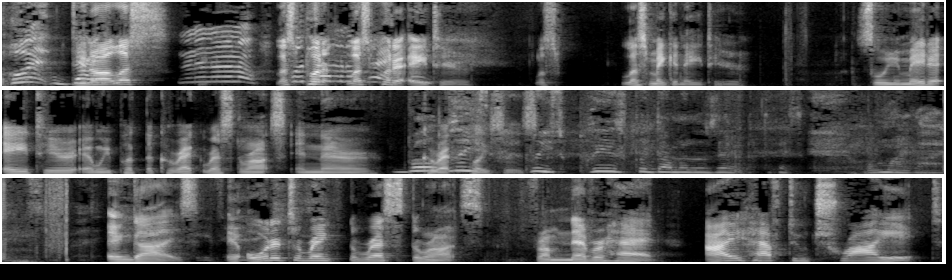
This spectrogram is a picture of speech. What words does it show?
Put down. You know, let's no, no, no, no. Let's put, put let's put an A tier. Let's let's make an A tier. So we made an A tier and we put the correct restaurants in their Bro, correct please, places. Please, please put Domino's there. Oh my god. And guys, in order to rank the restaurants from never had, I have to try it.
